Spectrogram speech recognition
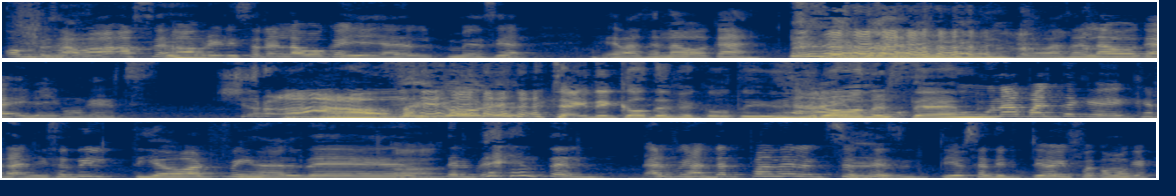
o empezaba a, hacer- a abrir y cerrar la boca y ella me decía, ¿qué va a hacer la boca? ¿Qué va a hacer la boca? Y yo ahí como que, Shut up! Technical difficulties. Ajá, You don't understand. Hubo una parte que, que Randy se tiltió al final de, Ah. del, del- al final del panel se, se, se tiltió y fue como que,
